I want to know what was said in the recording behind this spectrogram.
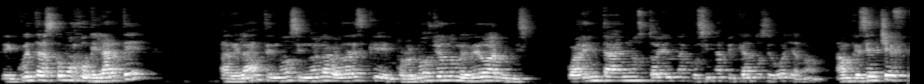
te encuentras cómo jubilarte, adelante, ¿no? Si no, la verdad es que por lo menos yo no me veo a mis 40 años todavía en una cocina picando cebolla, ¿no? Aunque sea el chef,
